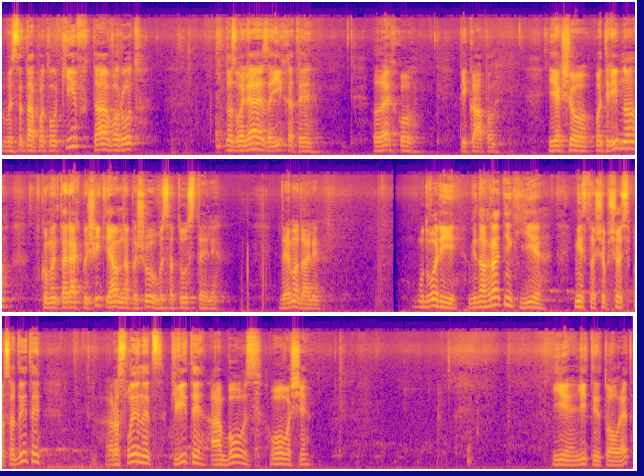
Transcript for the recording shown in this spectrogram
висота потолків та ворот дозволяє заїхати легко пікапом. Якщо потрібно, в коментарях пишіть, я вам напишу висоту стелі. Йдемо далі. У дворі виноградник є місто, щоб щось посадити, рослини, квіти або з овочі. Є літній туалет.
